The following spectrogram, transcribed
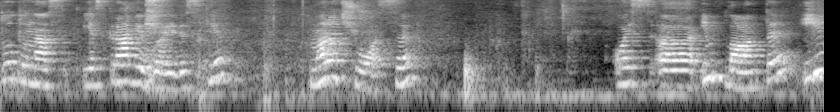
тут у нас яскраві вивіски, марочоси, ось е, імпланти і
